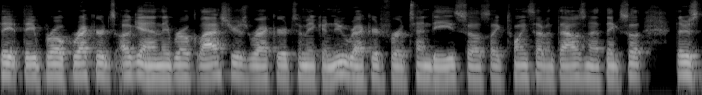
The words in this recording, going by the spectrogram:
They they broke records again. They broke last year's record to make a new record for attendees. So it's like 27,000 I think. So there's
